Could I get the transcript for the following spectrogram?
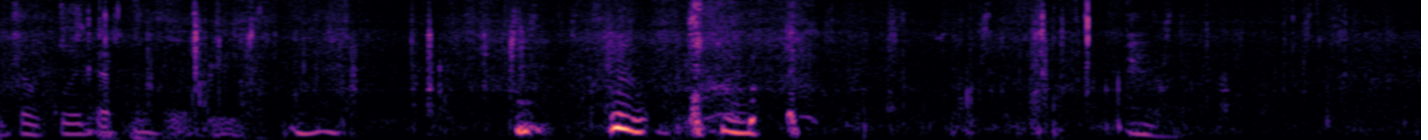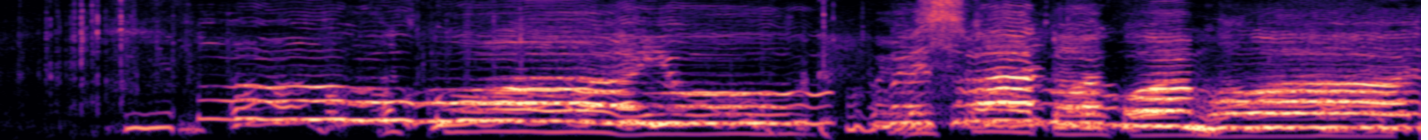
Это уходит, дашь мне Святого моря.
